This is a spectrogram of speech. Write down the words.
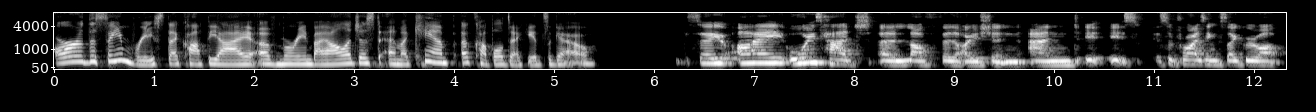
are the same reefs that caught the eye of marine biologist Emma Camp a couple decades ago. So I always had a love for the ocean, and it, it's surprising because I grew up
